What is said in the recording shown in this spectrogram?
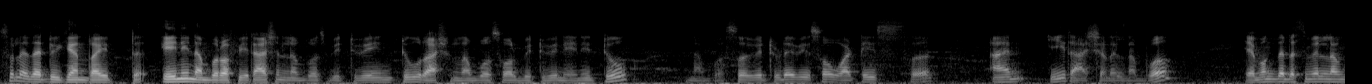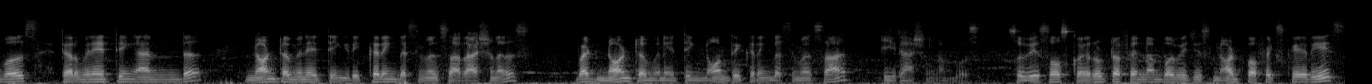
So, like that we can write uh, any number of irrational numbers between two rational numbers or between any two numbers. So, we today we saw what is uh, an irrational number among the decimal numbers terminating and non-terminating recurring decimals are rationals, but non-terminating non-recurring decimals are irrational numbers. So, we saw square root of a number which is not perfect square is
